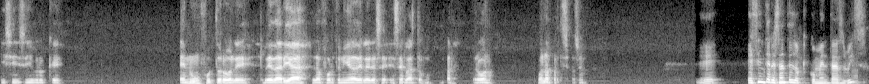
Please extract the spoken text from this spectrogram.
Y sí, sí, yo creo que en un futuro le, le daría la oportunidad de leer ese, ese relato. Pero bueno, buena participación. Eh, es interesante lo que comentas, Luis.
